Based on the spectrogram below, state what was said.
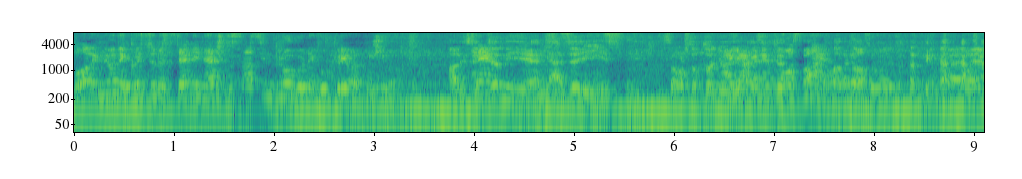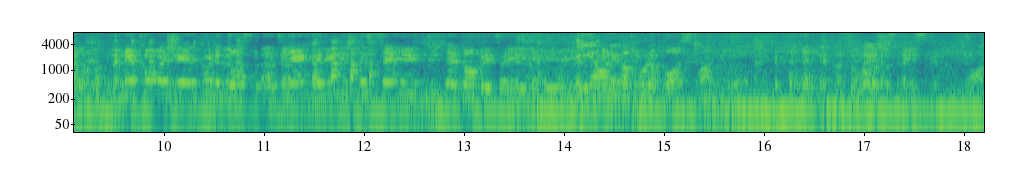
volim ljude koji su na sceni nešto sasvim drugo nego u privatnom životu. Ali Ne. nije, Ja sam je isti. Samo što to ljudi A ja ga ne poznajem, Pa, pa. Neko ovaj Željko je nedosadan, za njega kad vidiš na sceni vidiš da je dobrica i... i- I on ima puno posla. Razumeš? On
